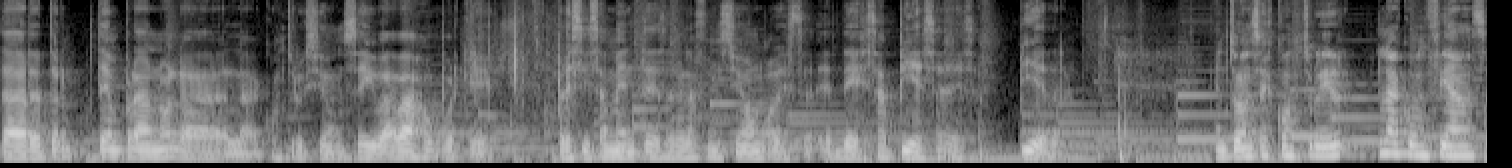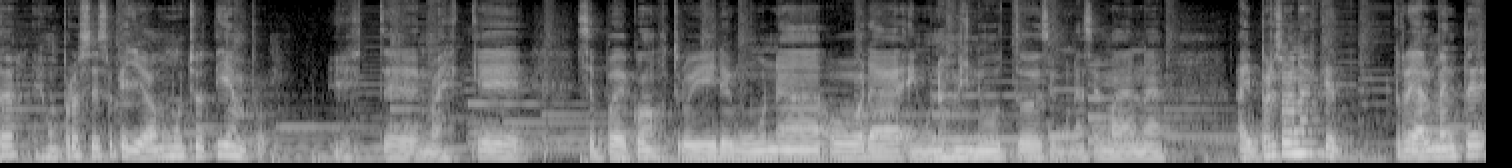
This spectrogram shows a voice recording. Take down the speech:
tarde o temprano la, construcción se iba abajo porque precisamente esa era la función de esa, pieza, de esa piedra. Entonces construir la confianza es un proceso que lleva mucho tiempo. Este, no es que se puede construir en una hora, en unos minutos, en una semana. Hay personas que realmente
